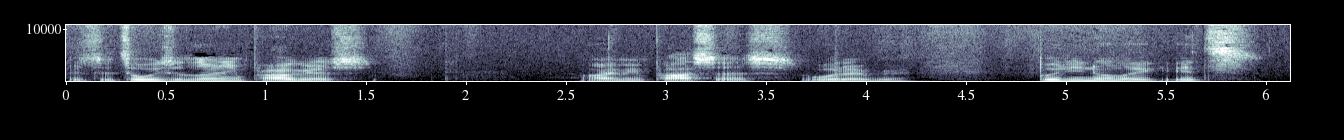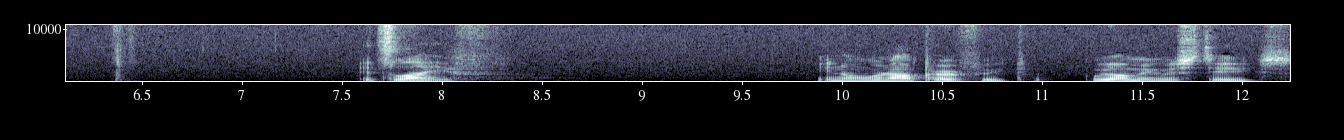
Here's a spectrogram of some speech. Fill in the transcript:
It's it's always a learning progress. I mean process, whatever. But you know, like it's it's life. You know, we're not perfect. We all make mistakes.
